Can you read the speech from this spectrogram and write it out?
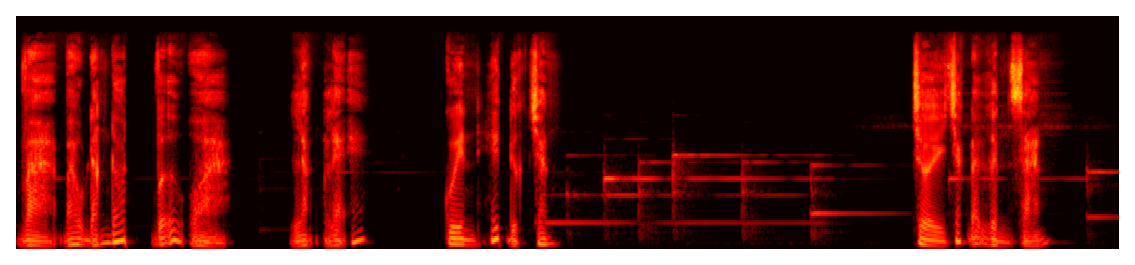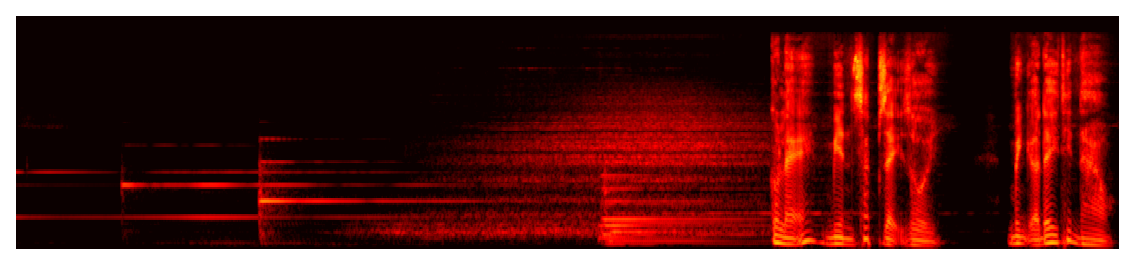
và bao đắng đót vỡ òa lặng lẽ quên hết được chăng trời chắc đã gần sáng Có lẽ Miên sắp dậy rồi. Mình ở đây thế nào,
